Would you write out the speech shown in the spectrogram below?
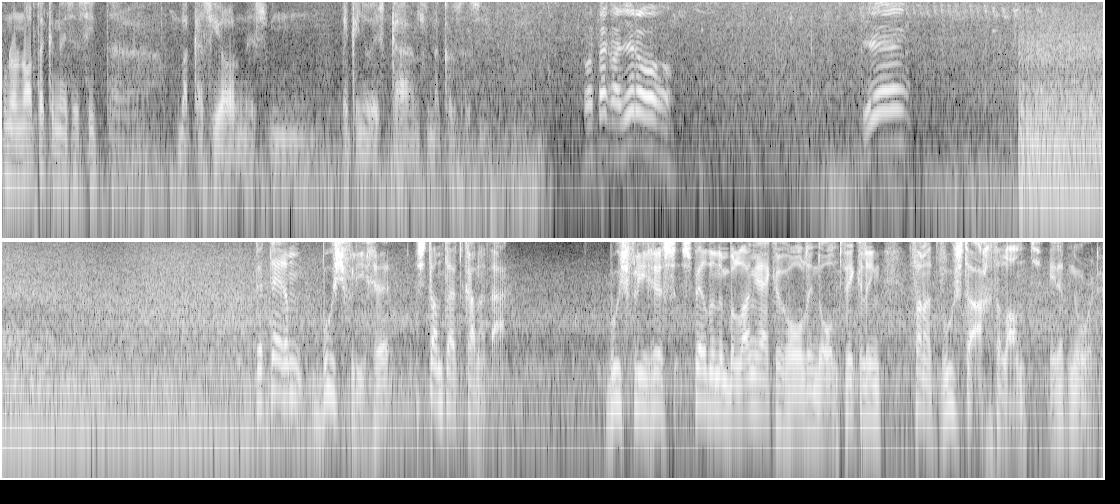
uno nota que necesita vacaciones, un pequeño descanso, una cosa así. ¿Cómo está, caballero? Bien. De term bushvliegen stamt uit Canada. Bushvliegers speelden een belangrijke rol in de ontwikkeling van het woeste achterland in het noorden.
